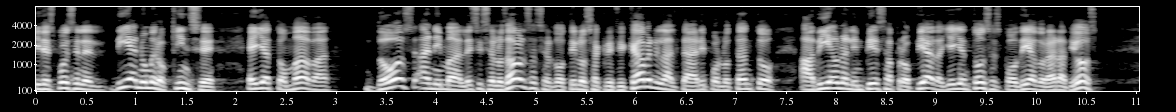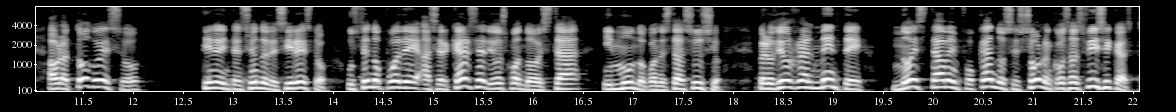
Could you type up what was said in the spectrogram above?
Y después en el día número 15, ella tomaba dos animales y se los daba al sacerdote y los sacrificaba en el altar y por lo tanto había una limpieza apropiada y ella entonces podía adorar a Dios. Ahora, todo eso tiene la intención de decir esto. Usted no puede acercarse a Dios cuando está inmundo, cuando está sucio, pero Dios realmente no estaba enfocándose solo en cosas físicas.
